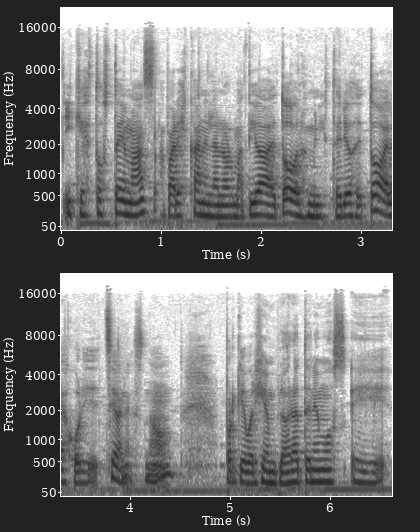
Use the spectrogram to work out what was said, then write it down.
y que estos temas aparezcan en la normativa de todos los ministerios de todas las jurisdicciones, ¿no? Porque, por ejemplo, ahora tenemos eh,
